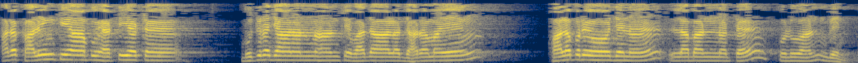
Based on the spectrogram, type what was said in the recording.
අර කලින් කියාපු හැටියට බුදුරජාණන් වහන්සේ වදාළ ධර්මයෙන් ඵල ප්‍රයෝජන ලබන්නට පුළුවන් වෙන්නේ.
